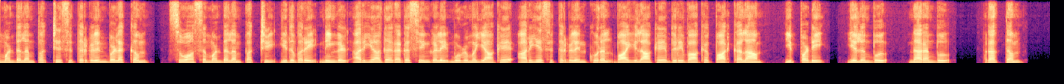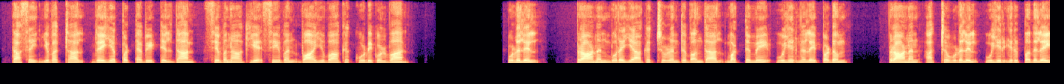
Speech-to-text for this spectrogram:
மண்டலம் பற்றி சித்தர்களின் விளக்கம். சுவாச மண்டலம் பற்றி இதுவரை நீங்கள் அறியாத ரகசியங்களை முழுமையாக அரிய சித்தர்களின் குரல் வாயிலாக விரிவாக பார்க்கலாம். இப்படி எலும்பு நரம்பு இரத்தம் தசை இவற்றால் வேயப்பட்ட வீட்டில்தான் சிவனாகிய சீவன் வாயுவாக கூடிக்கொள்வான். உடலில் பிராணன் முறையாகச் சுழன்று வந்தால் மட்டுமே உயிர் நிலைப்படும். பிராணன் அற்ற உடலில் உயிர் இருப்பதில்லை.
